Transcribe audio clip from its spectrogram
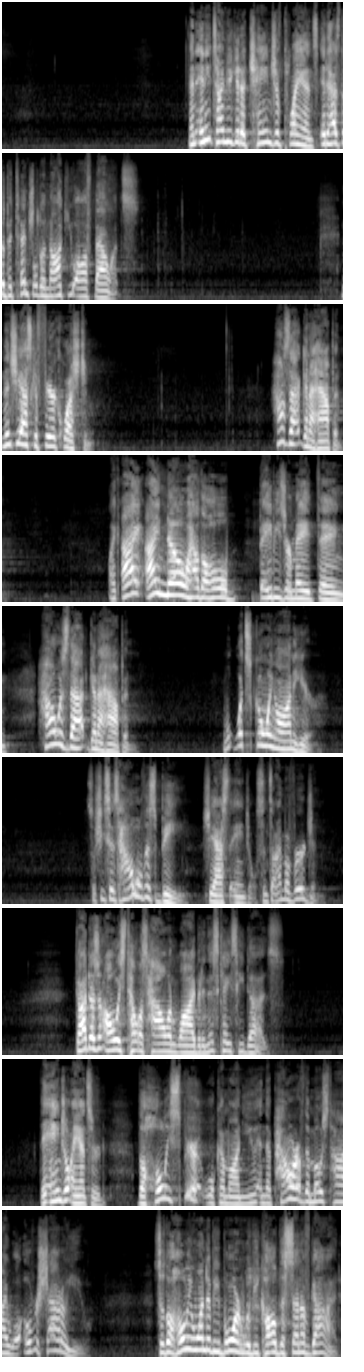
And anytime you get a change of plans, it has the potential to knock you off balance. And then she asked a fair question How's that going to happen? Like, I, I know how the whole babies are made thing. How is that going to happen? What's going on here? So she says, How will this be? She asked the angel, since I'm a virgin. God doesn't always tell us how and why, but in this case, he does. The angel answered, The Holy Spirit will come on you, and the power of the Most High will overshadow you. So the Holy One to be born will be called the Son of God.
